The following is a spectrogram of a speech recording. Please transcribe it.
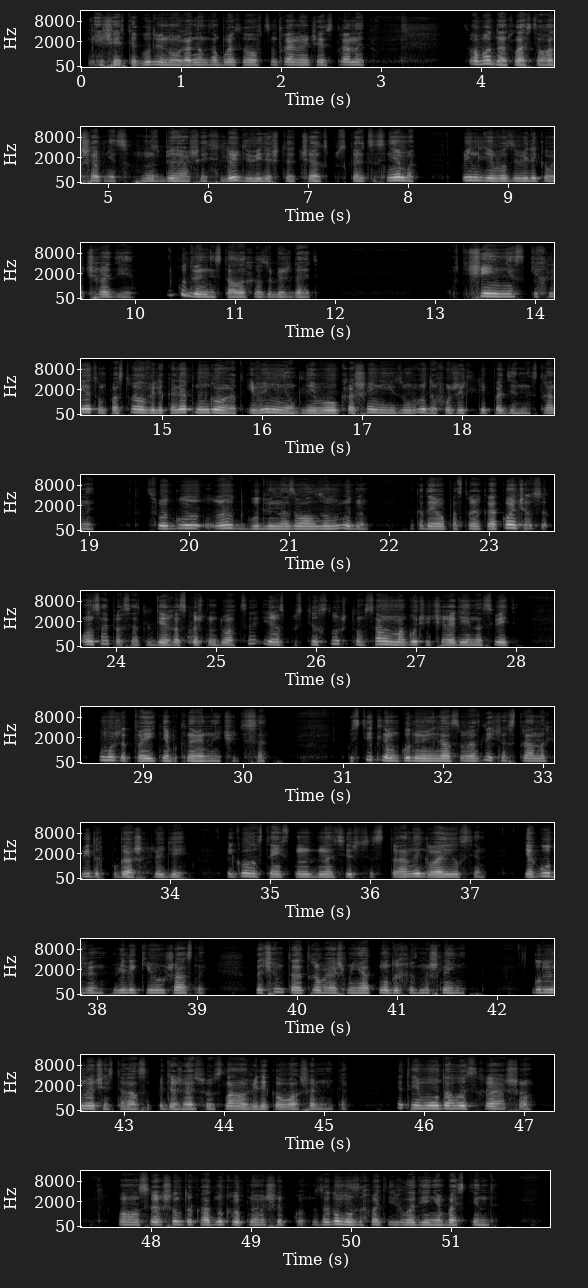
И счастье Гудвина ураган забросил его в центральную часть страны, свободную от власти волшебниц. Но сбиравшиеся люди, видя, что этот человек спускается с неба, приняли его за великого чародея. Гудвин не стал их разубеждать. В течение нескольких лет он построил великолепный город и выменял для его украшения изумрудов у жителей подземной страны. Свой город Гудвин назвал изумрудным, а когда его постройка окончился, он заперся от людей в роскошном дворце и распустил слух, что он самый могучий чародей на свете и может творить необыкновенные чудеса. Посетителям Гудвин являлся в различных странных видах пугавших людей, и голос таинственно доносившийся со стороны говорил всем, «Я Гудвин, великий и ужасный, зачем ты отрываешь меня от мудрых размышлений?» Гудвин очень старался поддержать свою славу великого волшебника. Это ему удалось хорошо – он совершил только одну крупную ошибку. Задумал захватить владение Бастинды.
